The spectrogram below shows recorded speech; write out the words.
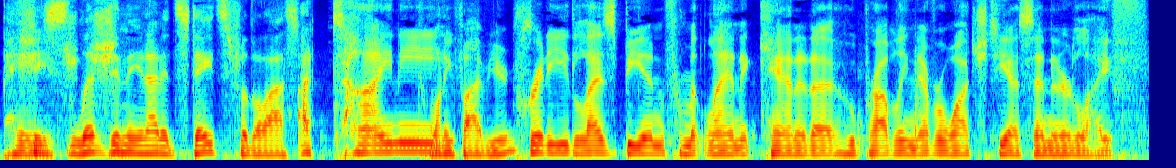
Page. She's lived in the United States for the last a tiny 25 years. pretty lesbian from Atlantic Canada who probably never watched TSN in her life.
